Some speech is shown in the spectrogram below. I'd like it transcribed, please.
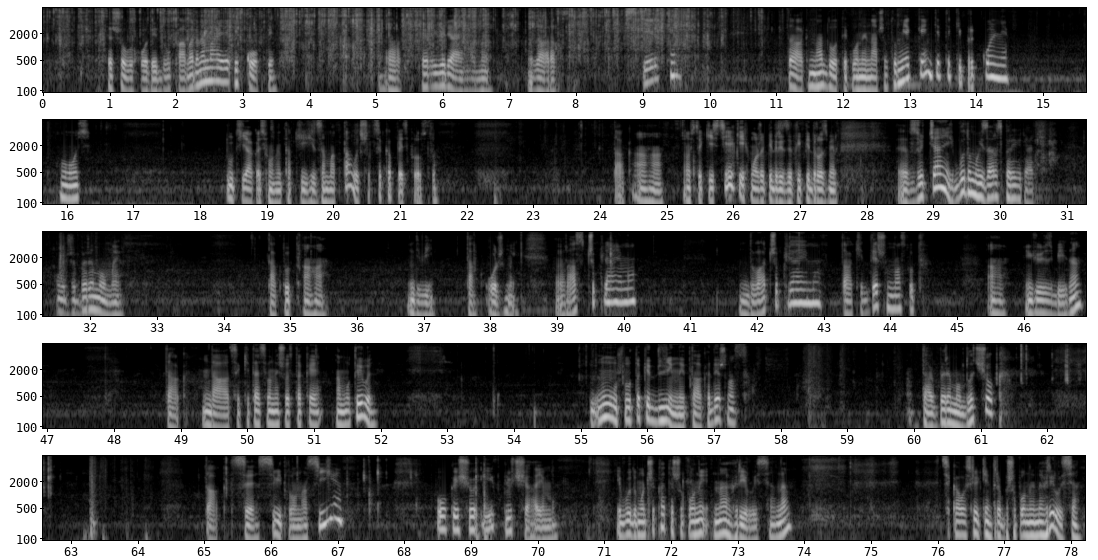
це що виходить? Двох камер немає і кофти. Так, перевіряємо ми зараз стільки. Так, на дотик вони начебто м'якенькі, такі прикольні. Ось. Тут якось вони так її замотали, що це капець просто. Так, ага. Ось такі стільки, їх може підрізати під розмір е, взуття, і будемо і зараз перевіряти. Отже, беремо ми. Так, тут, ага. Дві. Так, отже, ми раз чіпляємо. Два чіпляємо. Так, і де ж у нас тут? Ага, USB, да? Так, да, це китайці вони щось таке намутили. Ну, шнур такий длинний. Так, а де ж у нас? Так, беремо блочок. Так, все, світло у нас є. Поки що і включаємо. І будемо чекати, щоб вони нагрілися. Да? Цікаво, скільки їм треба, щоб вони нагрілися.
